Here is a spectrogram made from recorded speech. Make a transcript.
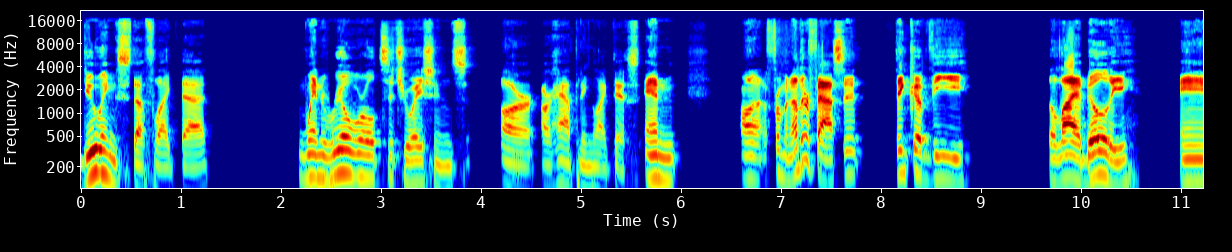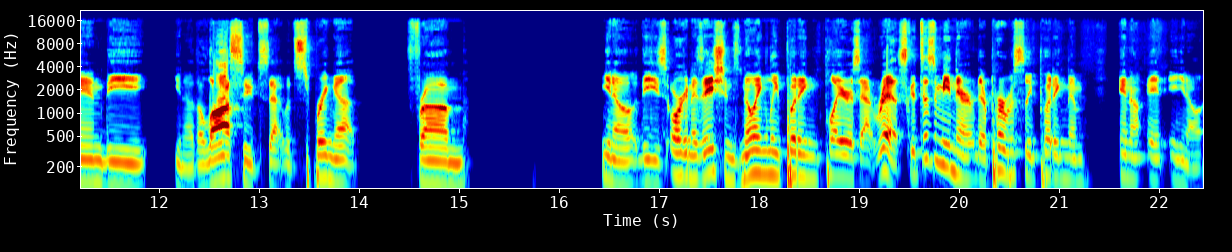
doing stuff like that when real world situations are are happening like this. And uh, from another facet, think of the the liability and the you know the lawsuits that would spring up from you know these organizations knowingly putting players at risk. It doesn't mean they're they're purposely putting them in, a, in you know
